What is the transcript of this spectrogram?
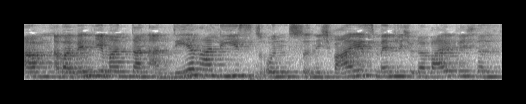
Ähm, aber wenn jemand dann Andera liest und nicht weiß, männlich oder weiblich, dann,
